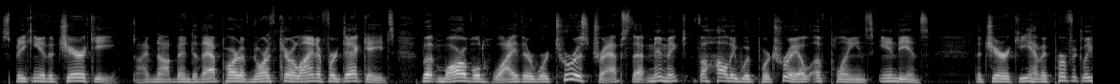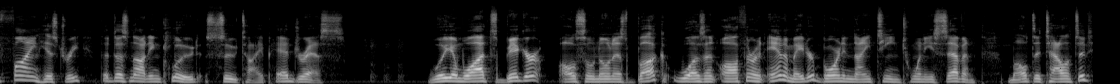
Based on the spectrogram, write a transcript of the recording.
Speaking of the Cherokee, I've not been to that part of North Carolina for decades, but marveled why there were tourist traps that mimicked the Hollywood portrayal of Plains Indians. The Cherokee have a perfectly fine history that does not include Sioux type headdress. William Watts Biggers, also known as Buck, was an author and animator born in 1927. Multi talented,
